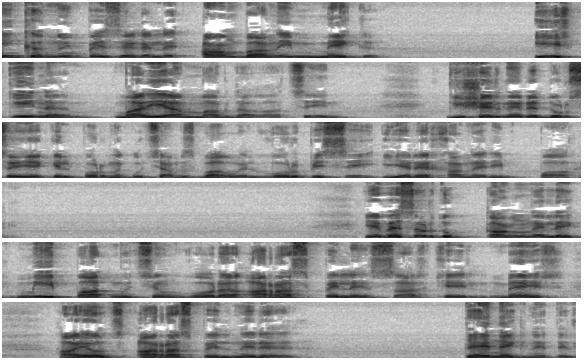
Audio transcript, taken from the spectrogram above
ինքը նույնպես եղել է անբանի մեկը իր կինը Մարիա Մագդաղացին գիշերները դուրս է եկել pornokությամբ զբաղվել, որպիսի երեխաներին պահեն։ Եվ այսօր դուք կանգնել եք մի պատմություն, որը առասպել են սարքել մեր հայոց առասպելները դեն եք նետել,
